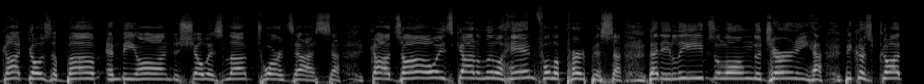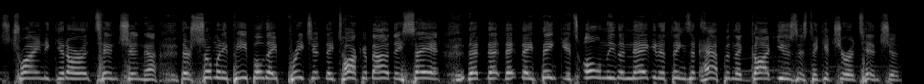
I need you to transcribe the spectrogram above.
God goes above and beyond to show his love towards us. God's always got a little handful of purpose uh, that he leaves along the journey uh, because God's trying to get our attention. Uh, there's so many people, they preach it, they talk about it, they say it, that, that, that they think it's only the negative things that happen that God uses to get your attention.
